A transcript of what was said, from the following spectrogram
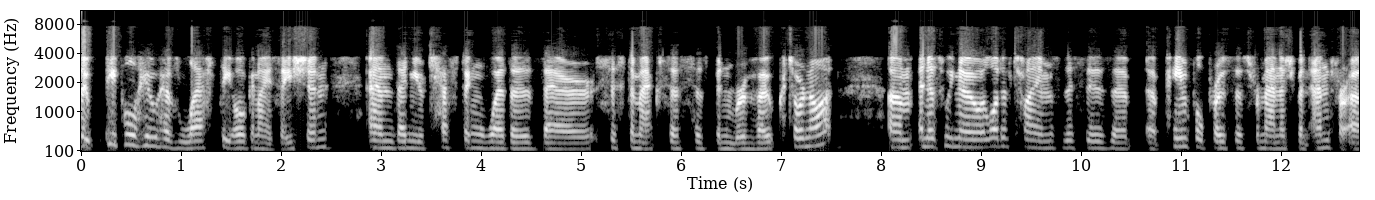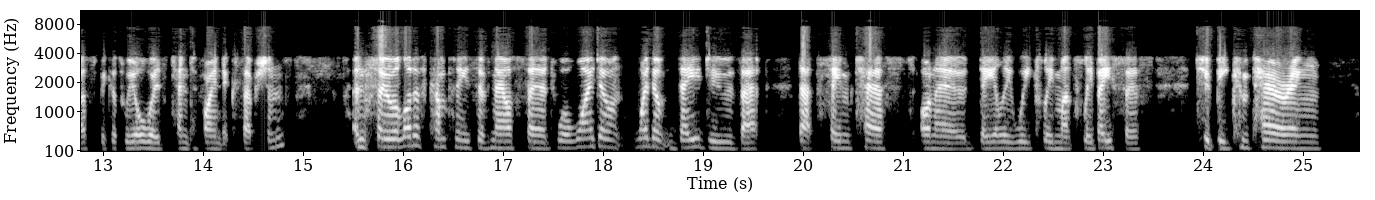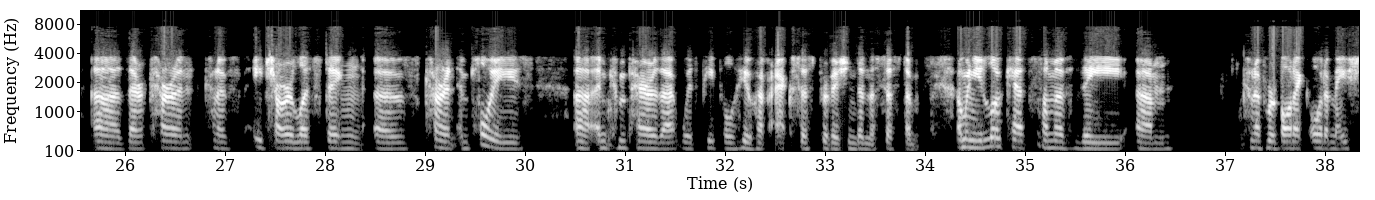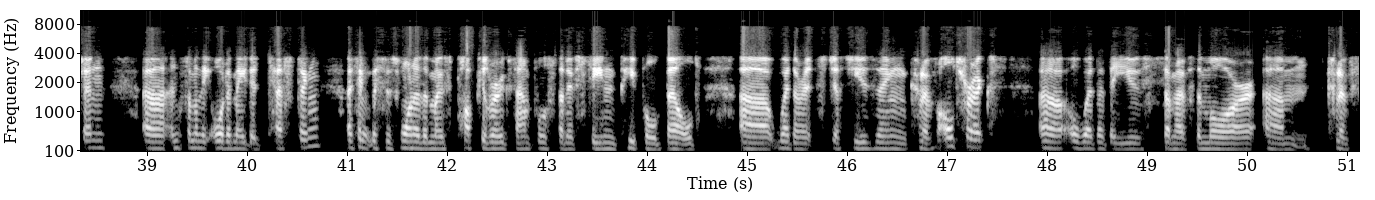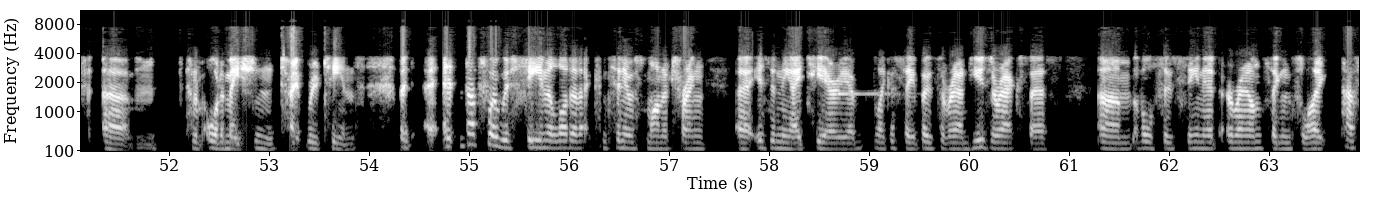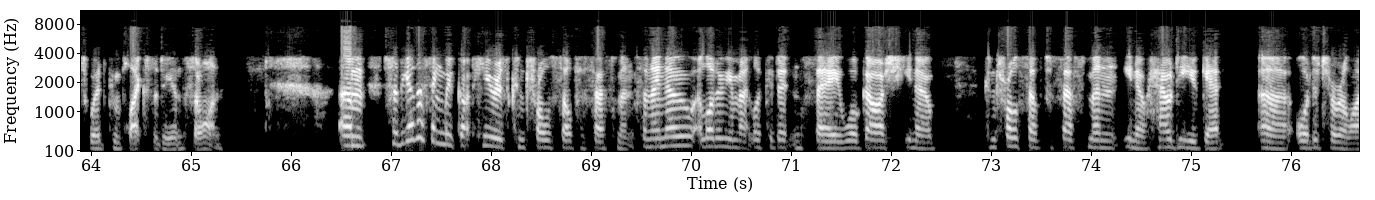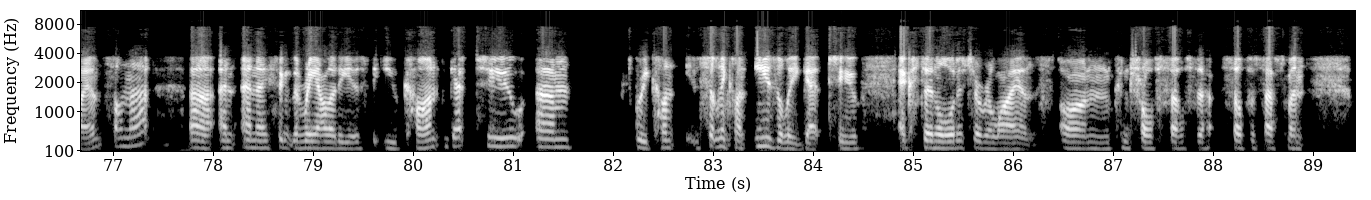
So people who have left the organization, and then you're testing whether their system access has been revoked or not. Um, and as we know, a lot of times this is a, a, painful process for management and for us because we always tend to find exceptions. And so a lot of companies have now said, well, why don't why don't they do that that same test on a daily, weekly, monthly basis to be comparing uh, their current kind of HR listing of current employees uh, and compare that with people who have access provisioned in the system. And when you look at some of the um, kind of robotic automation uh, and some of the automated testing. I think this is one of the most popular examples that I've seen people build, uh, whether it's just using kind of Alteryx uh, or whether they use some of the more um, kind of um, kind of automation type routines. But uh, it, that's where we've seen a lot of that continuous monitoring uh, is in the IT area. Like I say, both around user access. Um, I've also seen it around things like password complexity and so on. Um, so the other thing we've got here is control self-assessments. And I know a lot of you might look at it and say, well, gosh, you know, control self-assessment, you know, how do you get uh, auditor reliance on that? Uh, and, and I think the reality is that you can't get to, um, you can't, certainly can't easily get to external auditor reliance on control self, self-assessment.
